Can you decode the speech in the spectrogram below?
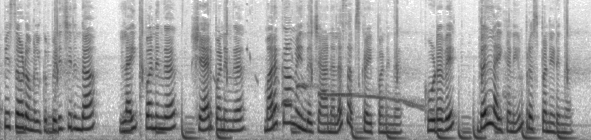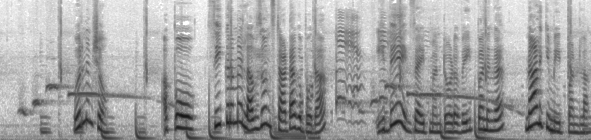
எபிசோட் உங்களுக்கு பிடிச்சிருந்தா லைக் பண்ணுங்க ஷேர் பண்ணுங்க. மறக்காம இந்த சேனலை சப்ஸ்கிரைப் பண்ணுங்க. கூடவே பெல் ஐக்கனையும் ப்ரெஸ் பண்ணிடுங்க. ஒரு நிமிஷம். அப்போ சீக்கிரமே லவ் ஜோன் ஸ்டார்ட் ஆக போதா? இதே எக்ஸைட்மெண்ட்டோட வெயிட் பண்ணுங்க. நாளைக்கு மீட் பண்ணலாம்.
